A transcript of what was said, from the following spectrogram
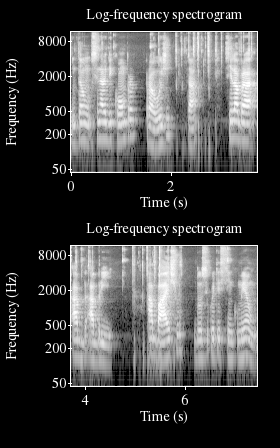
Então, cenário de compra para hoje, tá? Se ele abra, ab, abrir abaixo do 5561.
